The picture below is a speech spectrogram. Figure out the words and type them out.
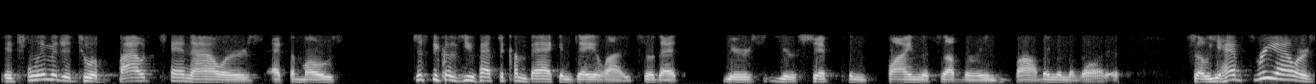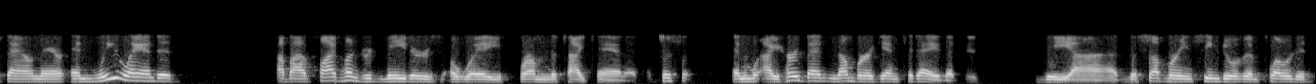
it's limited to about ten hours at the most, just because you have to come back in daylight so that your your ship can find the submarine bobbing in the water. So you have three hours down there, and we landed about 500 meters away from the Titanic. Just, and I heard that number again today that the uh, the submarine seemed to have imploded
